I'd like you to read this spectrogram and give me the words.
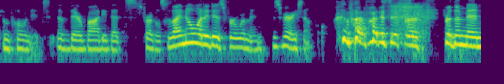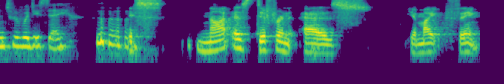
component of their body that struggles? Because i know what it is for women. It's very simple. But what is it for for the men to would you say? It's not as different as you might think.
